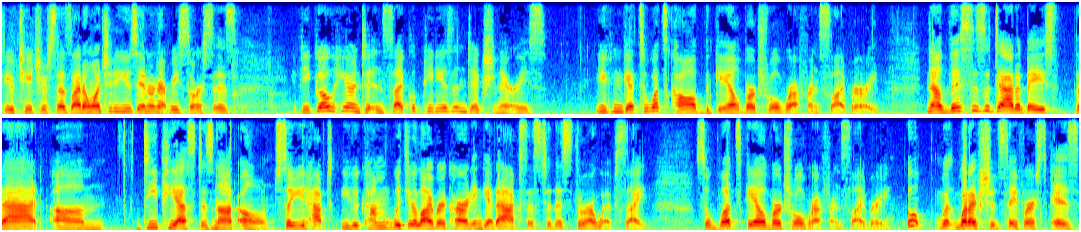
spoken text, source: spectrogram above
your teacher says, "I don't want you to use internet resources." If you go here into encyclopedias and dictionaries, you can get to what's called the Gale Virtual Reference Library. Now, this is a database that um, DPS does not own, so you have to, you could come with your library card and get access to this through our website. So, what's Gale Virtual Reference Library? Oh, what, I should say first is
